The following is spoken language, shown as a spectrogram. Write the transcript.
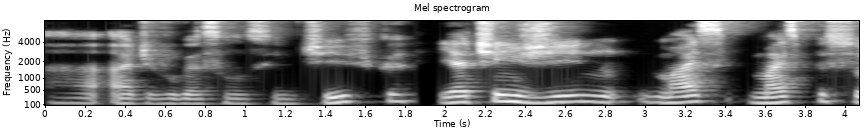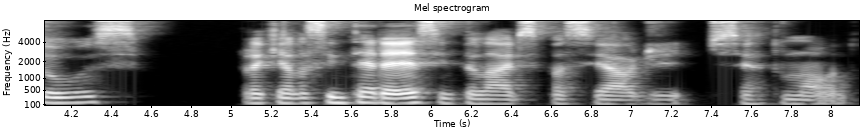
a, a divulgação científica e atingir mais, mais pessoas para que elas se interessem pela área espacial de, de certo modo.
